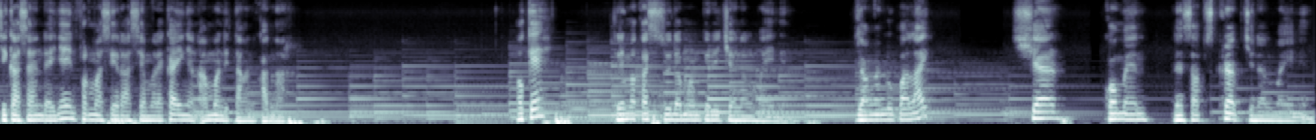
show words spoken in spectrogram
jika seandainya informasi rahasia mereka ingin aman di tangan Connor. Oke, terima kasih sudah mampir di channel Mainin. Jangan lupa like, share, komen, dan subscribe channel Mainin.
